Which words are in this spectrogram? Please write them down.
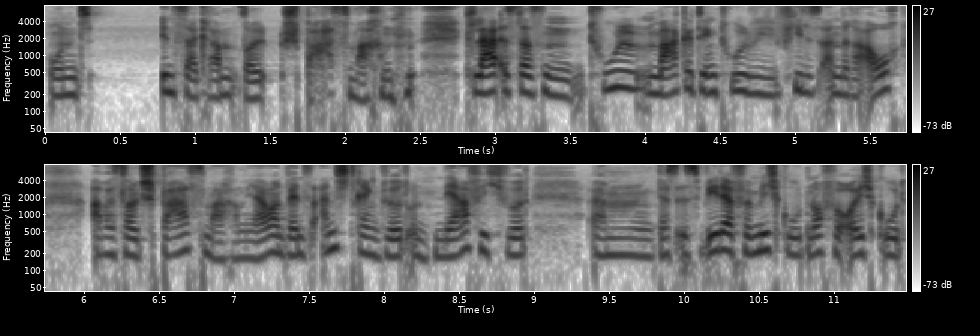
Und Instagram soll Spaß machen. Klar ist das ein Tool, ein Marketing-Tool wie vieles andere auch, aber es soll Spaß machen, ja. Und wenn es anstrengend wird und nervig wird, ähm, das ist weder für mich gut noch für euch gut.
